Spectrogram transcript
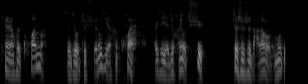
天然会宽嘛，所以就就学东西也很快，而且也就很有趣，确实是达到了我的目的。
